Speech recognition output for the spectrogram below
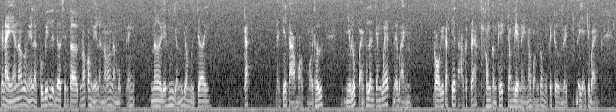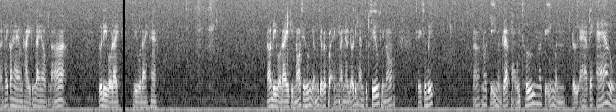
Cái này nó có nghĩa là covid Leader Center, nó có nghĩa là nó là một cái nơi để hướng dẫn cho người chơi cách để chế tạo mọi, mọi thứ. Nhiều lúc bạn phải lên trang web để bạn coi cái cách chế tạo cách ráp không cần thiết trong game này nó vẫn có một cái trường để để dạy cho bạn. Bạn thấy có hai ông thầy đứng đây không? Đó. Cứ đi vào đây đi vào đây ha. Nó đi vào đây thì nó sẽ hướng dẫn cho các bạn. Bạn nào giỏi tiếng anh chút xíu thì nó thì sẽ biết. Đó, nó chỉ mình ráp mọi thứ nó chỉ mình từ a tới á luôn.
